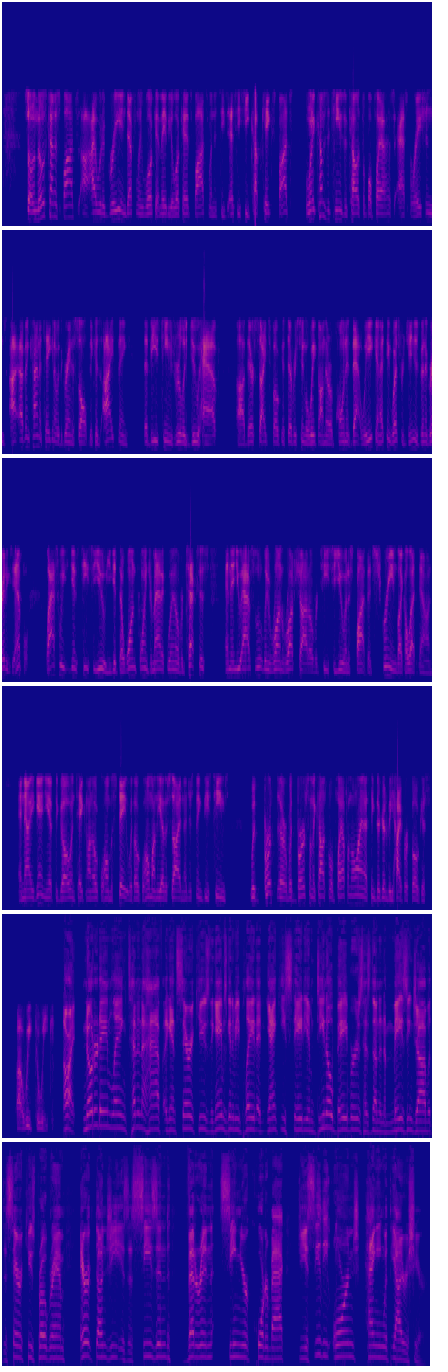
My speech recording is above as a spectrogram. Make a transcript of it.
So in those kind of spots, I would agree and definitely look at maybe look at spots when it's these SEC cupcake spots. But when it comes to teams with college football playoff aspirations, I, I've been kind of taking it with a grain of salt because I think that these teams really do have uh, their sights focused every single week on their opponent that week, and I think West Virginia has been a great example. Last week against TCU, you get the one point dramatic win over Texas, and then you absolutely run roughshod over TCU in a spot that screamed like a letdown. And now again, you have to go and take on Oklahoma State with Oklahoma on the other side. And I just think these teams with berth or with bursts on the college football playoff on the line, I think they're going to be hyper focused uh, week to week. All right, Notre Dame laying ten and a half against Syracuse. The game's going to be played at Yankee Stadium. Dino Babers has done an amazing job with the Syracuse program. Eric Dungey is a seasoned veteran senior quarterback. Do you see the orange hanging with the Irish here?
